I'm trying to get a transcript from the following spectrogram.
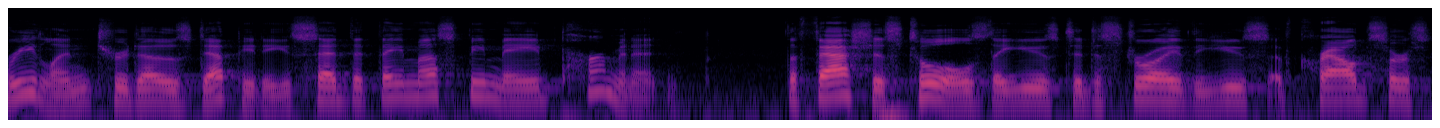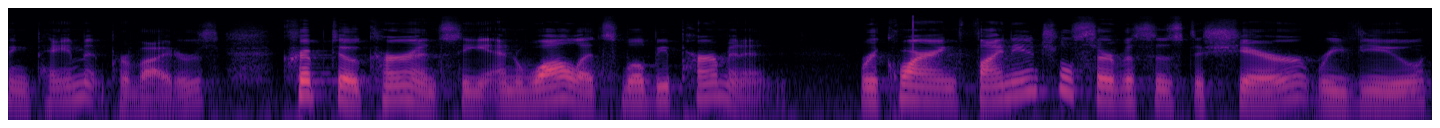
Freeland, Trudeau's deputy, said that they must be made permanent. The fascist tools they use to destroy the use of crowdsourcing payment providers, cryptocurrency, and wallets will be permanent, requiring financial services to share, review,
